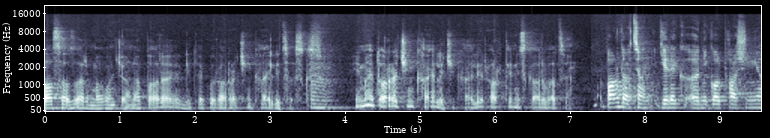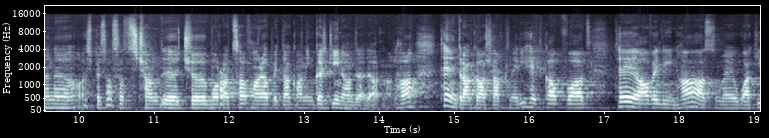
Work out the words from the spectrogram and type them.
10000 մղոն ճանապարհը, գիտեք, որ առաջին քայլից է սկսվում։ Հիմա այդ առաջին քայլը չի, քայլերը արդեն իսկ արված են։ Պարոն Դավթյան, երեք Նիկոլ Փաշինյանը, այսպես ասած, չմոռացավ հանրապետականին կրկին անդրադառնալ, հա, թե ընտրակաշարքների հետ կապված, թե ավելին, հա, ասում է, ուղակի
